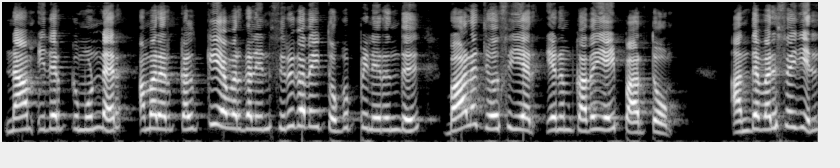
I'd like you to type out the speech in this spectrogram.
நாம் இதற்கு முன்னர் அமரர் கல்கி அவர்களின் சிறுகதை தொகுப்பிலிருந்து பாலஜோசியர் எனும் கதையை பார்த்தோம். அந்த வரிசையில்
